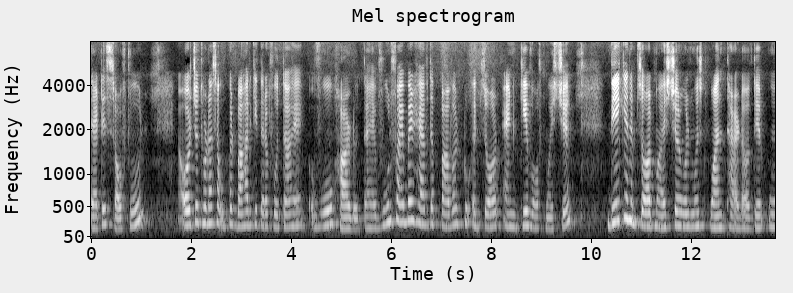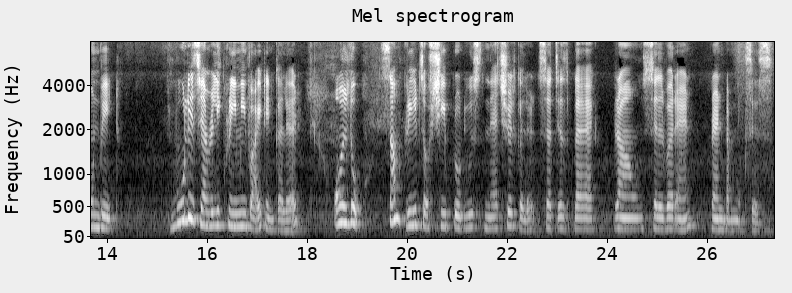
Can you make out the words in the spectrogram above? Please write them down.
दैट इज़ सॉफ्ट वूल और जो थोड़ा सा ऊपर बाहर की तरफ़ होता है, वो हार्ड होता है। Wool fibre have the power to absorb and give off moisture they can absorb moisture almost one third of their own weight wool is generally creamy white in colour although some breeds of sheep produce natural colour such is black brown silver and random mixes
